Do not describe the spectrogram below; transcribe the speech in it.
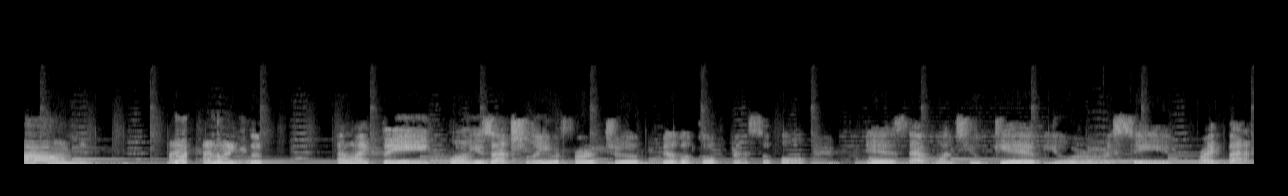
Um, um I, I like the I like the well he's actually referred to a biblical principle is that once you give you will receive right back.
